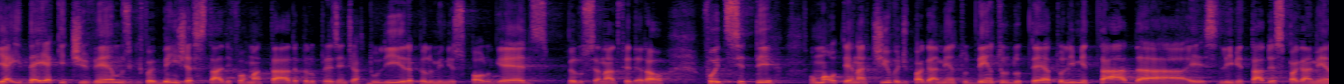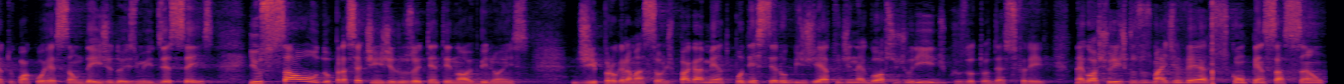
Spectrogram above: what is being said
E a ideia que tivemos, que foi bem gestada e formatada pelo presidente Arthur Lira, pelo ministro Paulo Guedes, pelo Senado Federal, foi de se ter uma alternativa de pagamento dentro do teto, limitada esse, limitado esse pagamento com a correção desde 2016, e o saldo para se atingir os 89 bilhões de programação de pagamento poder ser objeto de negócios jurídicos, doutor Décio Freire. Negócios jurídicos dos mais diversos, compensação,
